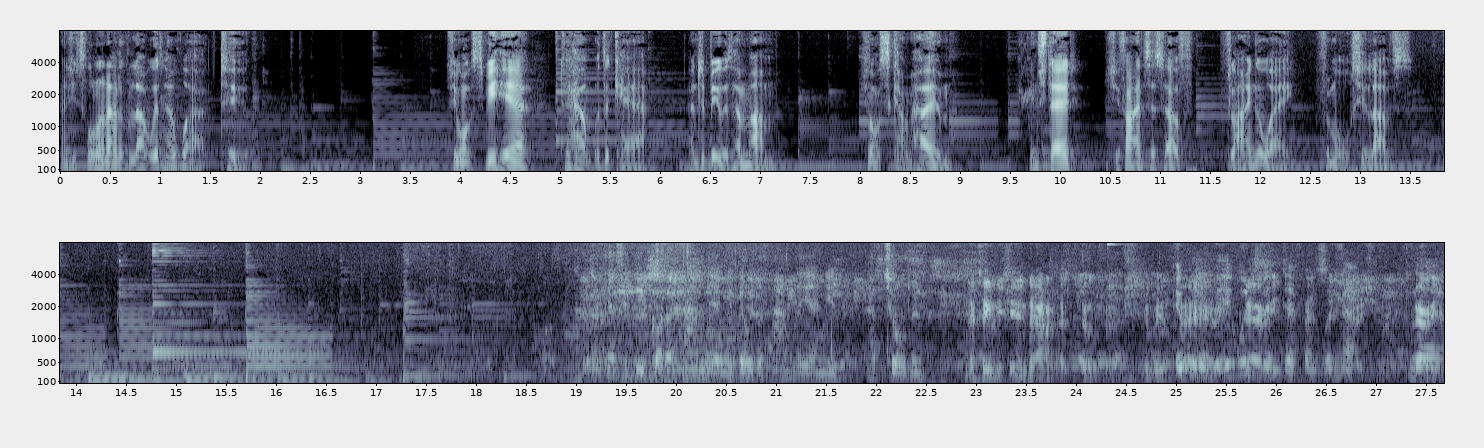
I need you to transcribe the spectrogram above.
and she's fallen out of love with her work too. She wants to be here to help with the care and to be with her mum. She wants to come home. Instead, she finds herself flying away from all she loves. I guess if you've got a family and you build a family and you have children, I think if you and Darren had children, it would be it would have it would have been different, wouldn't it? Yeah,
